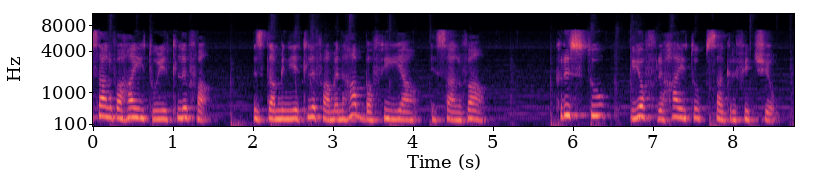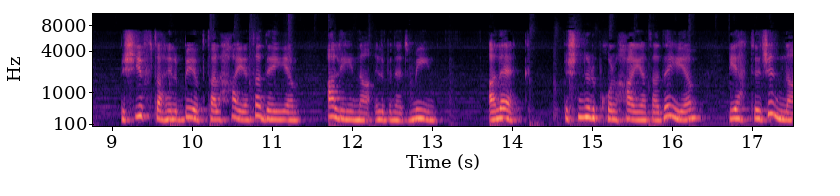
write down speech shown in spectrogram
jsalva ħajtu jitlifha, iżda min jitlifha minħabba fija jsalvha. Kristu joffri ħajtu b'sagrifiċċju biex jiftaħ il-bieb tal-ħajja ta' dejjem għalina l-bnedmin. Għalhekk, biex nirbħu l-ħajja ta' dejjem, jeħtiġilna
